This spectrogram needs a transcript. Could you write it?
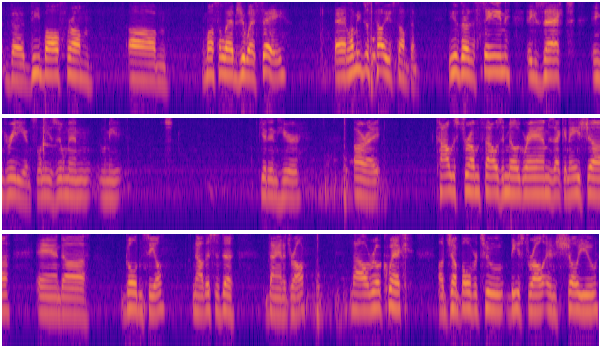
the D-Bol from um, Muscle Labs USA. And let me just tell you something. These are the same exact ingredients. Let me zoom in. Let me get in here. All right. Colostrum, 1,000 milligrams, echinacea, and uh, golden seal. Now, this is the Dianadrol. Now, real quick, I'll jump over to Beastdrol and show you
